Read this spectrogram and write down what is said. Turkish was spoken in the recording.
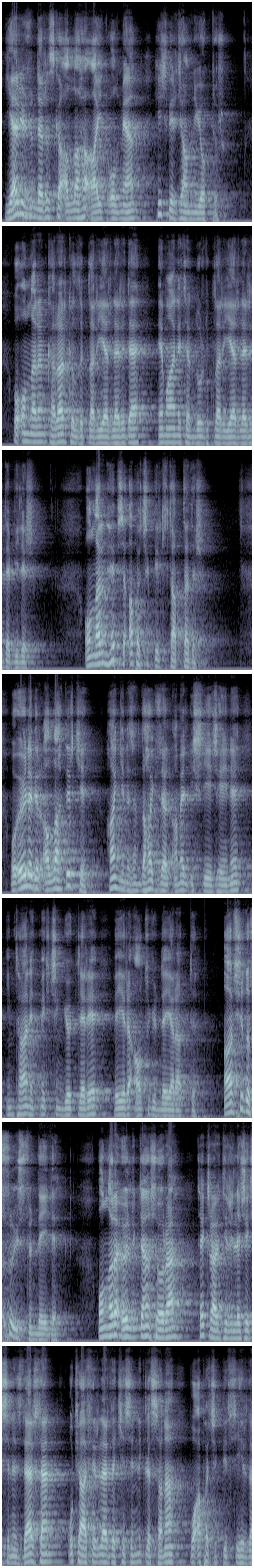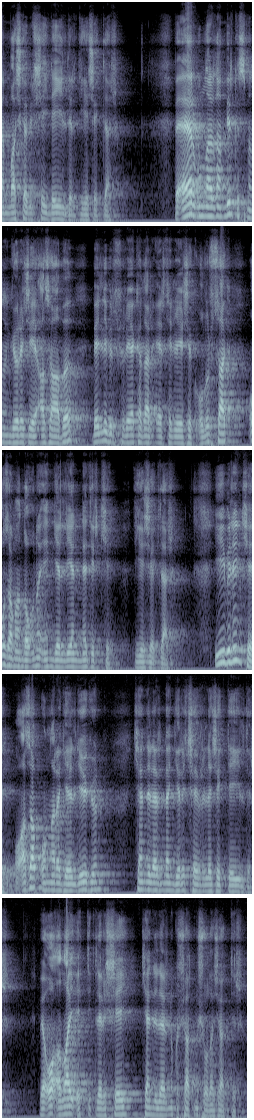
Yeryüzünde rızkı Allah'a ait olmayan hiçbir canlı yoktur. O onların karar kıldıkları yerleri de emaneten durdukları yerleri de bilir. Onların hepsi apaçık bir kitaptadır. O öyle bir Allah'tır ki hanginizin daha güzel amel işleyeceğini imtihan etmek için gökleri ve yeri altı günde yarattı. Arşı da su üstündeydi. Onlara öldükten sonra tekrar dirileceksiniz dersen o kafirler de kesinlikle sana bu apaçık bir sihirden başka bir şey değildir diyecekler. Ve eğer bunlardan bir kısmının göreceği azabı belli bir süreye kadar erteleyecek olursak o zaman da onu engelleyen nedir ki diyecekler. İyi bilin ki o azap onlara geldiği gün kendilerinden geri çevrilecek değildir. Ve o alay ettikleri şey kendilerini kuşatmış olacaktır.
